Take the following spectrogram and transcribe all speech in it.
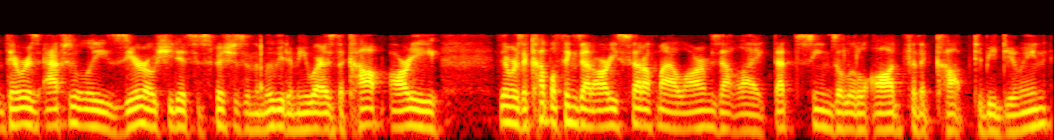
there was absolutely zero she did suspicious in the movie to me, whereas the cop already there was a couple things that already set off my alarms that like that seems a little odd for the cop to be doing.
